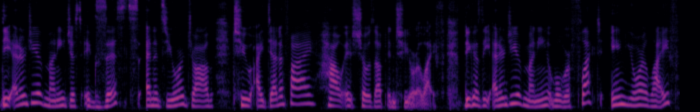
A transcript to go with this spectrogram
The energy of money just exists, and it's your job to identify how it shows up into your life because the energy of money will reflect in your life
